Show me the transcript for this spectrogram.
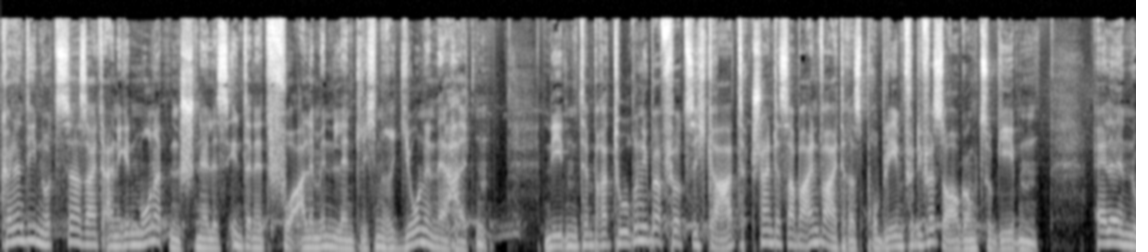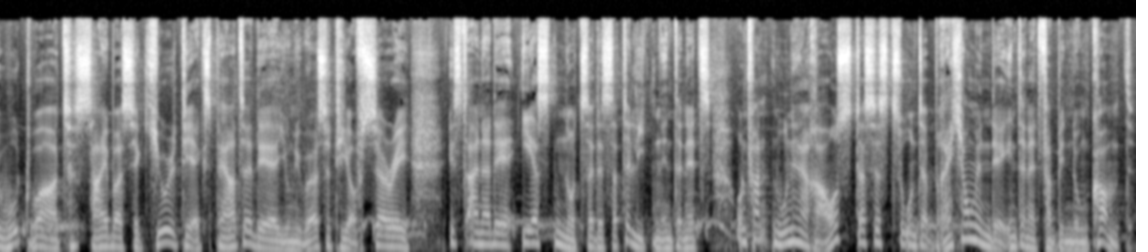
können die Nutzer seit einigen Monaten schnelles Internet vor allem in ländlichen Regionen erhalten. Neben Temperaturen über 40 Grad scheint es aber ein weiteres Problem für die Versorgung zu geben. Alan Woodward, Cyber-Security-Experte der University of Surrey, ist einer der ersten Nutzer des Satelliteninternets und fand nun heraus, dass es zu Unterbrechungen der Internetverbindung kommt.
